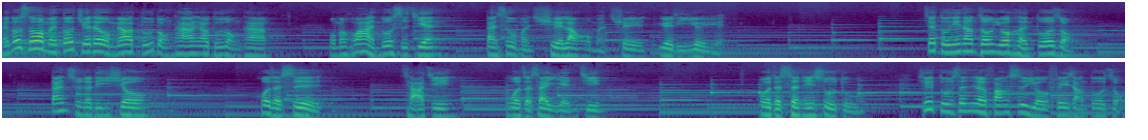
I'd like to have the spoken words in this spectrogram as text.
很多时候，我们都觉得我们要读懂它，要读懂它，我们花很多时间，但是我们却让我们却越离越远。在读经当中有很多种，单纯的灵修，或者是查经，或者在研经，或者圣经速读。其实读圣经的方式有非常多种。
